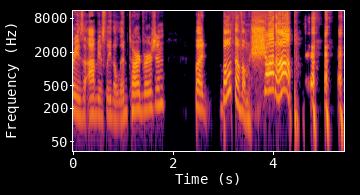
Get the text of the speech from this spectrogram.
is obviously the libtard version. But both of them, shut up.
